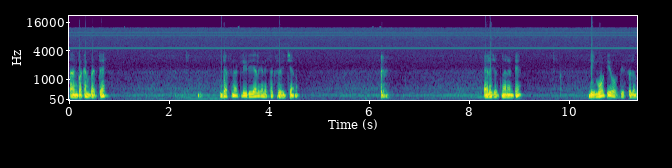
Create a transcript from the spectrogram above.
అని పక్కన పెడితే డెఫినెట్లీ రియల్గా నేను సక్సెస్ ఇచ్చాను ఎలా చెప్తున్నానంటే the motive of the film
